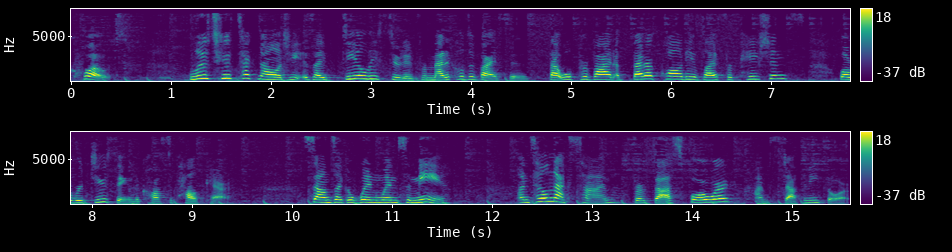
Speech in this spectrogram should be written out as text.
quote, Bluetooth technology is ideally suited for medical devices that will provide a better quality of life for patients while reducing the cost of healthcare. Sounds like a win-win to me. Until next time, for Fast Forward, I'm Stephanie Thorpe.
